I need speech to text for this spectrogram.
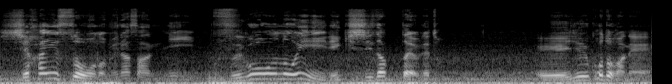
支配層の皆さんに都合のいい歴史だったよね、と、えー、いうことがね、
